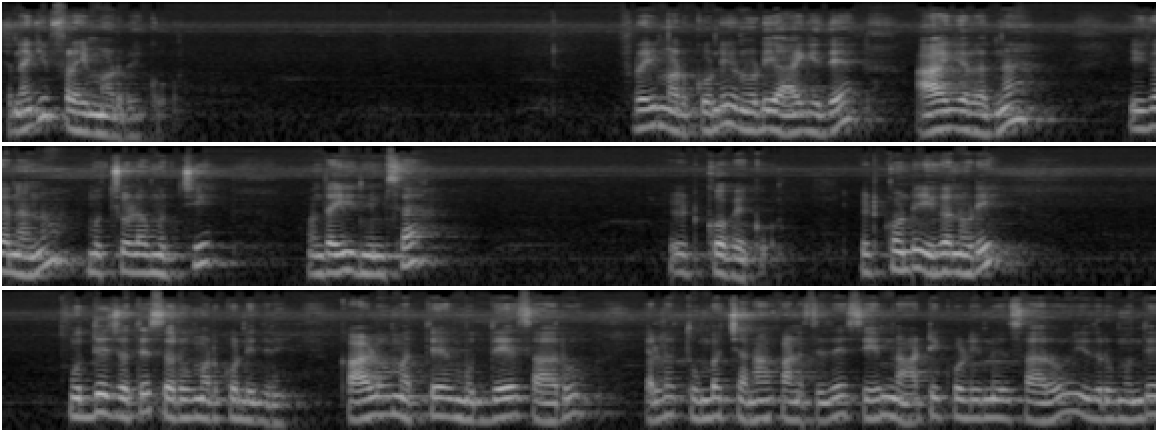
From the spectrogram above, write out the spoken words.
ಚೆನ್ನಾಗಿ ಫ್ರೈ ಮಾಡಬೇಕು. ಫ್ರೈ ಮಾಡ್ಕೊಂಡು ನೋಡಿ ಆಗಿದೆ. ಆಗಿರೋದನ್ನ ಈಗ ನಾನು ಮುಚ್ಚಳ ಮುಚ್ಚಿ ಒಂದು ಐದು ನಿಮಿಷ ಇಟ್ಕೋಬೇಕು. ಇಟ್ಕೊಂಡು ಈಗ ನೋಡಿ ಮುದ್ದೆ ಜೊತೆ ಸರ್ವ್ ಮಾಡ್ಕೊಂಡಿದ್ದೀನಿ. ಕಾಳು ಮತ್ತು ಮುದ್ದೆ, ಸಾರು ಎಲ್ಲ ತುಂಬ ಚೆನ್ನಾಗಿ ಕಾಣಿಸ್ತಿದೆ. ಸೇಮ್ ನಾಟಿ ಕೋಳಿನೂ ಸಾರು, ಇದ್ರ ಮುಂದೆ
